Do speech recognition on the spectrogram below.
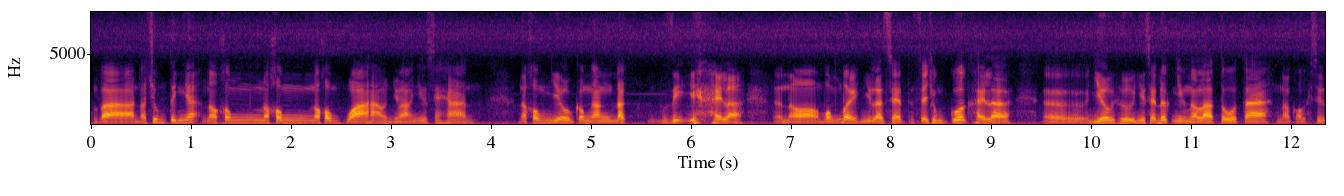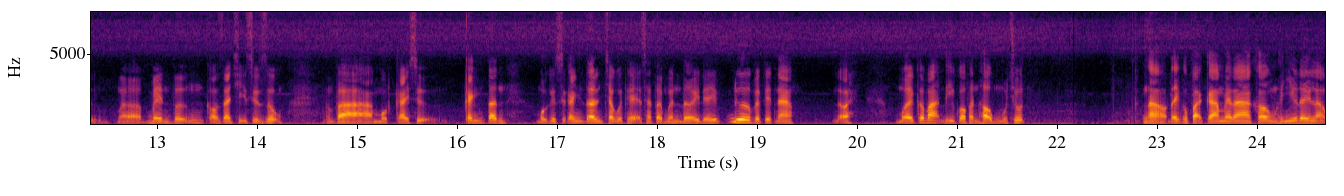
Và nó trung tính á nó không nó không nó không quá hào nhoáng như xe Hàn. Nó không nhiều công năng đặc dị hay là nó bóng bẩy như là xe xe Trung Quốc hay là uh, nhiều thứ như xe Đức nhưng nó là Toyota. Nó có cái sự uh, bền vững có giá trị sử dụng và một cái sự canh tân một cái sự canh tân trong cái thế hệ sản phẩm gần đây để đưa về Việt Nam. Rồi mời các bạn đi qua phần hông một chút. Nào đây có phải camera không? Hình như đây là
